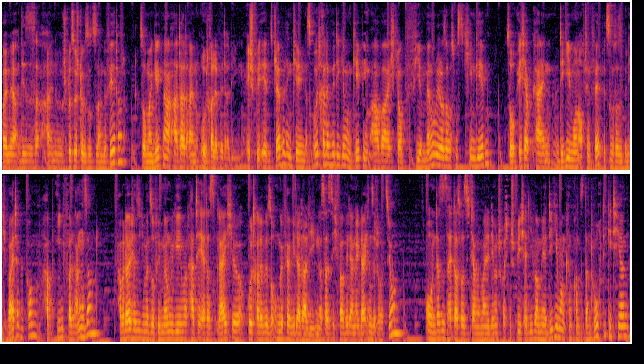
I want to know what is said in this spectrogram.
weil mir dieses eine Schlüsselstück sozusagen gefehlt hat. So, mein Gegner hat halt ein Ultra-Level da liegen. Ich spiele eben Javelin, kill ihn das Ultra-Level-Digimon, gebe ihm aber, ich glaube, 4 Memory oder sowas musste ich ihm geben. So, ich habe kein Digimon auf dem Feld, beziehungsweise bin ich weitergekommen, habe ihn verlangsamt aber dadurch, dass ich ihm so viel Memory gegeben habe, hatte er das gleiche Ultra-Level so ungefähr wieder da liegen. Das heißt, ich war wieder in der gleichen Situation, und das ist halt das, was ich damit meine. Dementsprechend spiele ich halt lieber mehr Digimon, kann konstant hochdigitieren,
